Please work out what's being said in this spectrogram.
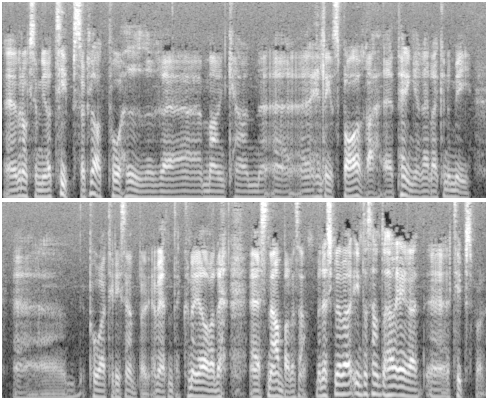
Eh, men också om ni har tips såklart på hur eh, man kan helt enkelt spara pengar eller ekonomi på att till exempel, jag vet inte, kunna göra det snabbare sen. Men det skulle vara intressant att höra era tips på det.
